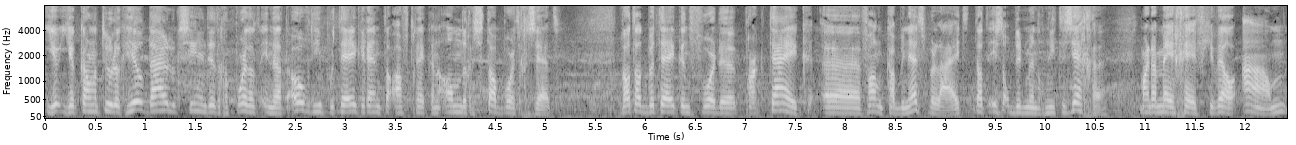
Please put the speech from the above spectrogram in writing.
je, je kan natuurlijk heel duidelijk zien in dit rapport... dat inderdaad over de hypotheekrenteaftrek een andere stap wordt gezet. Wat dat betekent voor de praktijk uh, van kabinetsbeleid, dat is op dit moment nog niet te zeggen. Maar daarmee geef je wel aan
